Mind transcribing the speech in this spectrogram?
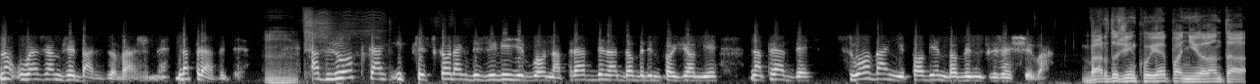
no uważam, że bardzo ważne. Naprawdę. Mhm. A w żłobkach i w przedszkolach wyżywienie było naprawdę na dobrym poziomie. Naprawdę słowa nie powiem, bo bym zgrzeszyła. Bardzo dziękuję. Pani Jolanta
